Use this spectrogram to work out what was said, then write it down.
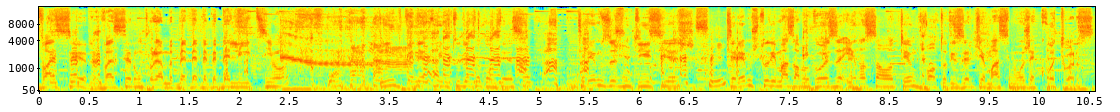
Vai ser, vai ser um programa be be be belíssimo. Independentemente de tudo o que aconteça. Teremos as notícias, teremos tudo e mais alguma coisa. Em relação ao tempo, volto a dizer que a máxima hoje é 14.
